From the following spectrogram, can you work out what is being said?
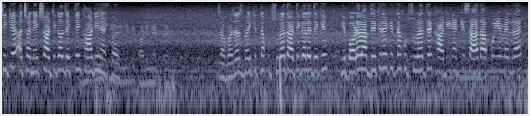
ठीक है अच्छा नेक्स्ट आर्टिकल देखते हैं खाड़ी नेट पर। ज़बरदस्त भाई, कितना खूबसूरत आर्टिकल है, देखें। ये बॉर्डर आप देख रहे हैं, कितना खूबसूरत है। खाड़ी नेट के साथ आपको ये मिल रहा है।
